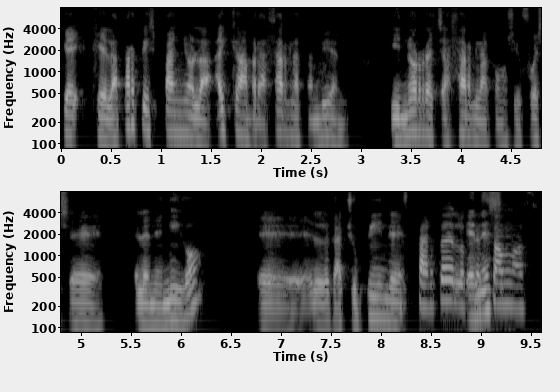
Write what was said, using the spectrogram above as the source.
que, que la parte española hay que abrazarla también y no rechazarla como si fuese el enemigo, eh, el gachupín. Es parte de lo que ese- somos.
